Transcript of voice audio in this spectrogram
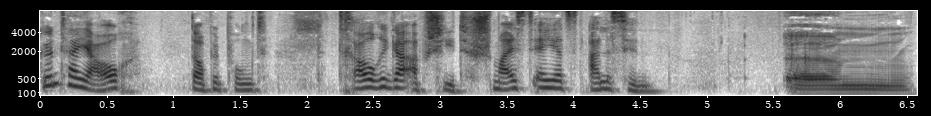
Günther Jauch, Doppelpunkt, Trauriger Abschied. Schmeißt er jetzt alles hin? Ähm,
